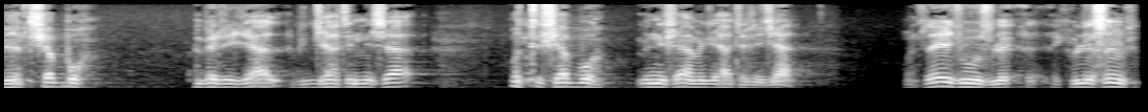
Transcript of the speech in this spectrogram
من التشبه بالرجال من جهة النساء والتشبه بالنساء من جهة الرجال. لا يجوز لكل صنف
